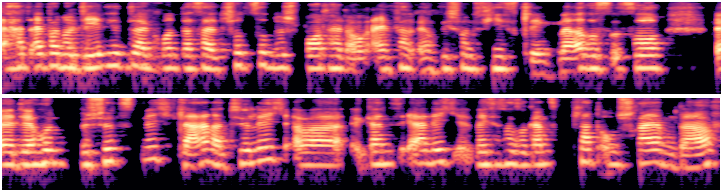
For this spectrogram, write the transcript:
Hat einfach nur den Hintergrund, dass halt Schutzhundesport halt auch einfach irgendwie schon fies klingt. Ne? Also es ist so, äh, der Hund beschützt mich, klar, natürlich, aber ganz ehrlich, wenn ich das mal so ganz platt umschreiben darf,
